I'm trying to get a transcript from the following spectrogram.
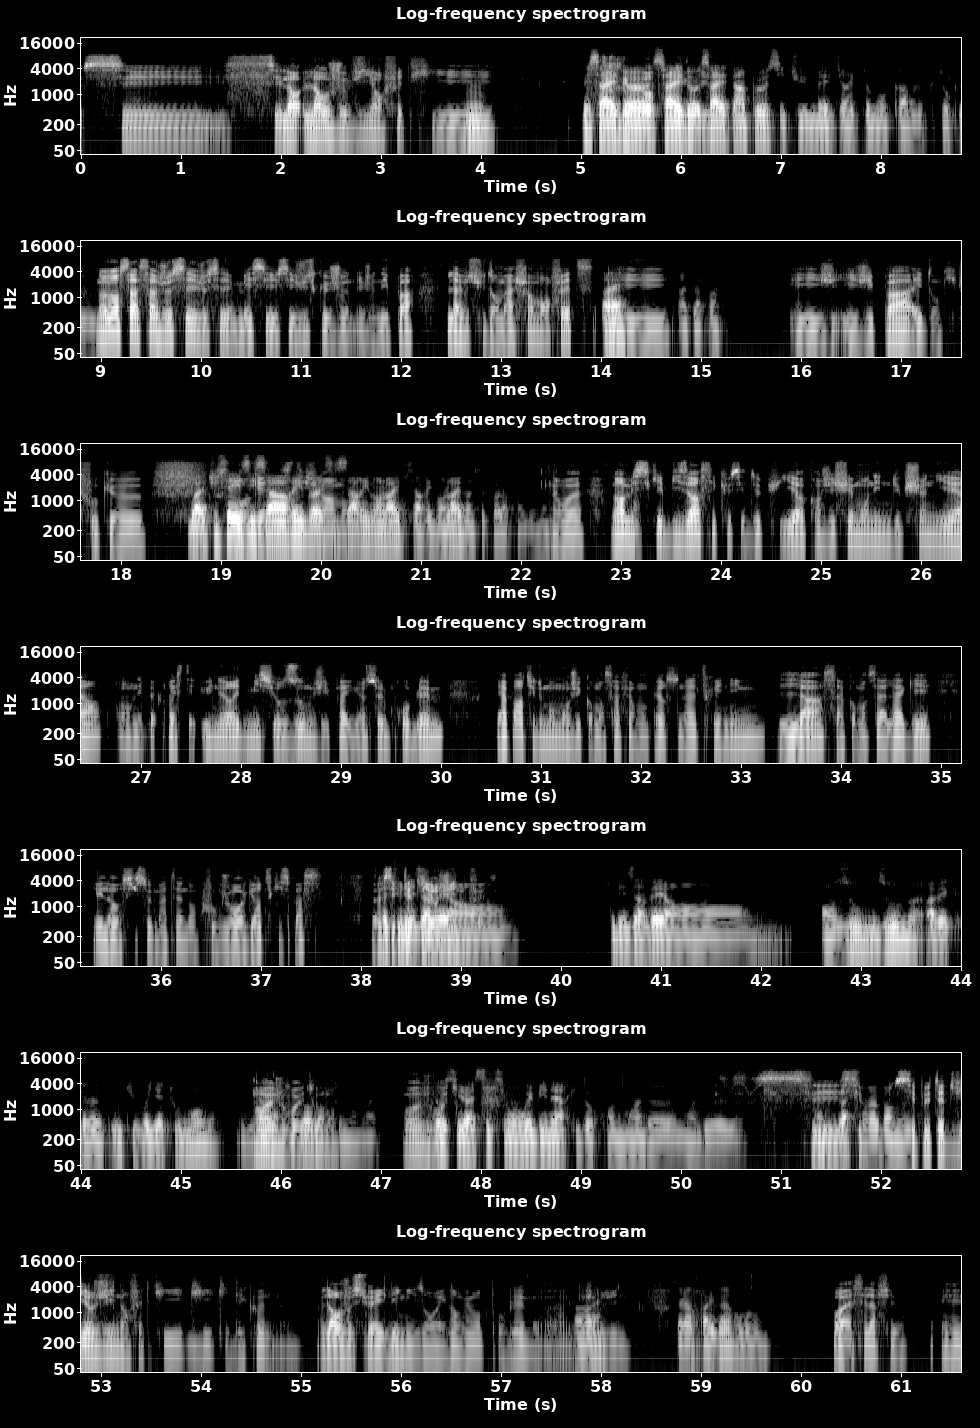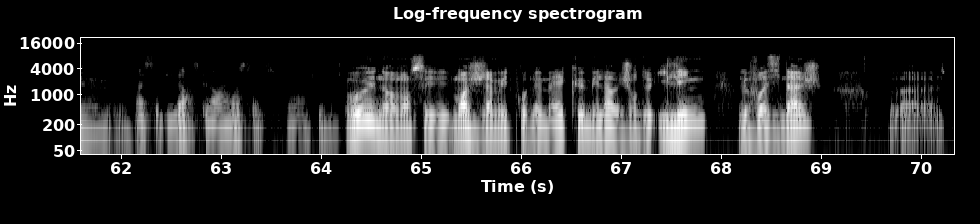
C'est là, là où je vis en fait qui est. Hmm. Mais ça aide, ça, aide, ça aide un peu si tu mets directement au câble plutôt que le Non, non, ça, ça je sais, je sais, mais c'est juste que je, je n'ai pas. Là, je suis dans ma chambre en fait. Et... Ah, t'as pas et j'ai pas et donc il faut que bah, tu sais si ça arrive si ça arrive en live ça arrive en live hein, c'est pas la fin du monde. Ouais. non mais ce qui est bizarre c'est que c'est depuis hier quand j'ai fait mon induction hier on est resté une heure et demie sur zoom j'ai pas eu un seul problème. Et à partir du moment où j'ai commencé à faire mon personal training là ça a commencé à laguer et là aussi ce matin. Donc il faut que je regarde ce qui se passe. Euh, c'est peut-être Virgin en... en fait. tu les avais en en zoom, zoom, avec, euh, où tu voyais tout le monde. Évidemment, ouais, je voyais tout, le monde. Ouais. je vois aussi la section webinaire qui doit prendre moins de, moins de, place sur la bande. C'est peut-être Virgin en fait qui, mm. qui, qui, déconne. Là où je suis à Ealing, ils ont énormément de problèmes euh, avec ah Virgin. C'est la fiber ou? Ouais, c'est la fibre. Et... c'est bizarre parce que normalement ça va être super rapide. Oui, normalement c'est. Moi j'ai jamais eu de problème avec eux, mais la région de Ealing, le voisinage, euh,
